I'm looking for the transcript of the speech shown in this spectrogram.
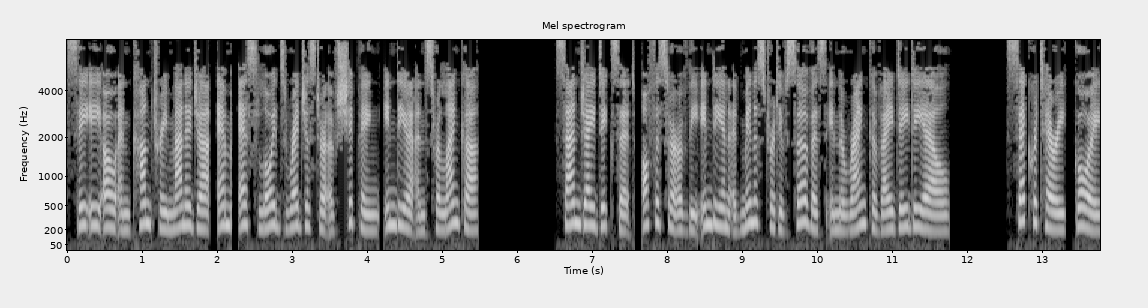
CEO and Country Manager, M. S. Lloyd's Register of Shipping India and Sri Lanka Sanjay Dixit, Officer of the Indian Administrative Service in the rank of ADDL. Secretary, GOI,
